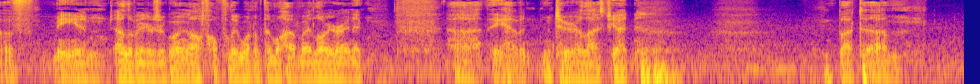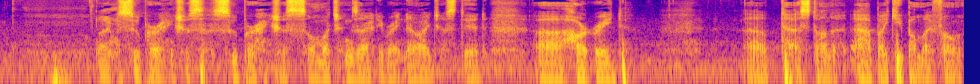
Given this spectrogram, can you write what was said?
of me and elevators are going off. Hopefully one of them will have my lawyer in it. Uh, they haven't materialized yet. But um, I'm super anxious, super anxious. So much anxiety right now. I just did a heart rate uh, test on an app I keep on my phone.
